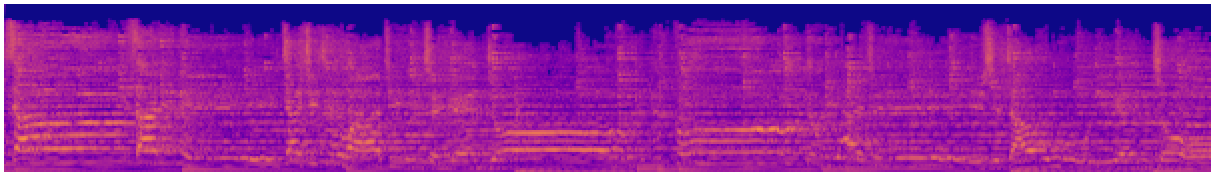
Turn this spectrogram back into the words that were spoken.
潇洒的你将心事化进尘缘中，孤独的孩子已是造物的恩宠。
